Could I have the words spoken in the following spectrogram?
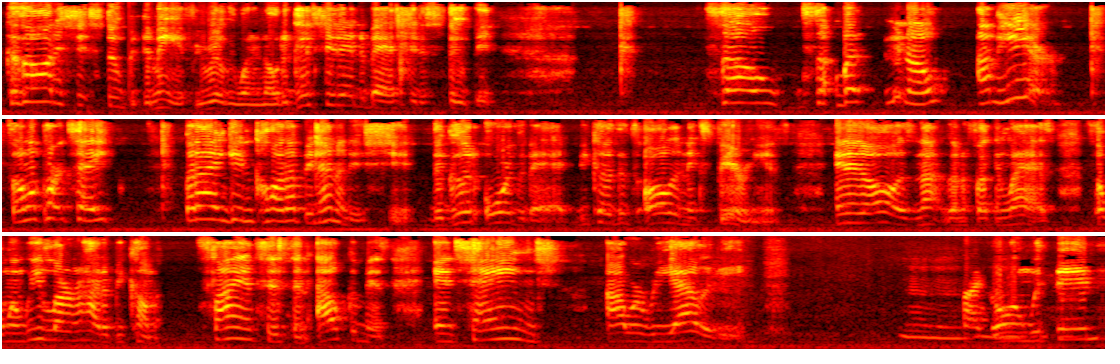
because all this shit's stupid to me. If you really want to know, the good shit and the bad shit is stupid. So, so, but you know, I'm here, so I'm gonna partake. But I ain't getting caught up in none of this shit, the good or the bad, because it's all an experience, and it all is not gonna fucking last. So when we learn how to become scientists and alchemists and change our reality mm-hmm. by going within,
